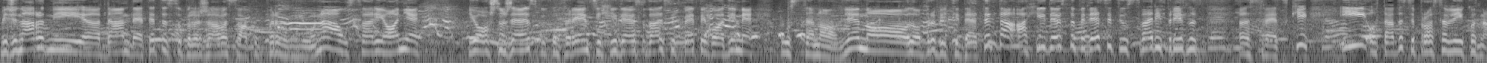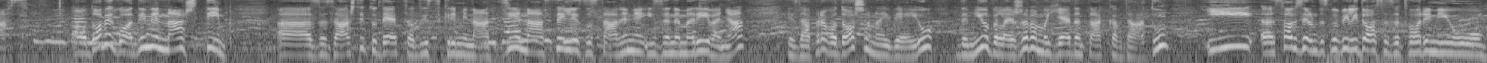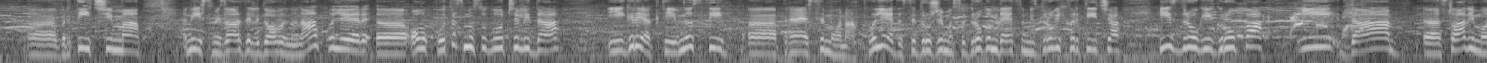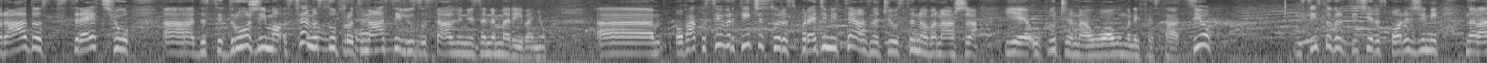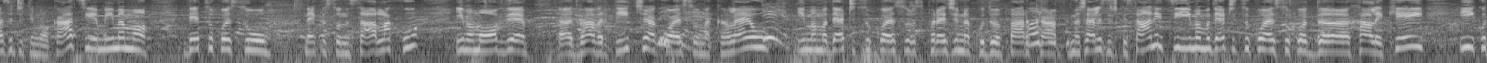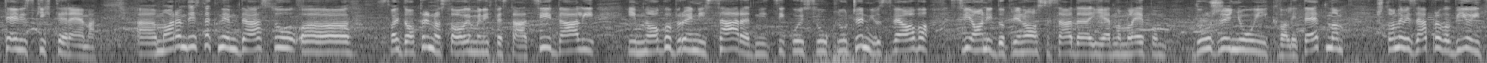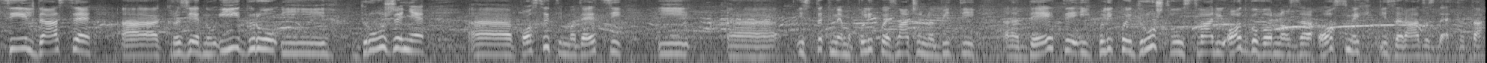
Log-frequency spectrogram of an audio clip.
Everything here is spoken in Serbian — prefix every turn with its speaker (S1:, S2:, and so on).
S1: Međunarodni dan deteta se obeležava svakog 1. juna, a u stvari on je još na ženevskoj konferenciji 1925. godine ustanovljen o dobrobiti deteta, a 1950. je u stvari priznat svetski i od tada se proslavlja i kod nas. Od ove godine naš tim za zaštitu deca od diskriminacije, nasilje, zostavljanja i zanemarivanja je zapravo došao na ideju da mi obeležavamo jedan takav datum i s obzirom da smo bili dosta zatvoreni u vrtićima, nismo izlazili dovoljno napolje, ovog puta smo se odlučili da igre i aktivnosti prenesemo napolje, da se družimo sa drugom decom iz drugih vrtića, iz drugih grupa i da slavimo radost, sreću, da se družimo, sve nasuprot nasilju, zostavljanju i zanemarivanju. Ovako, svi vrtići su raspoređeni, cela znači ustanova naša je uključena u ovu manifestaciju. I svi su vrtići raspoređeni na različitim lokacijama. Imamo decu koje su, neka su na Sarlahu, imamo ovde dva vrtića koje su na Kaleu, imamo dečicu koje su raspoređena kod parka na železničkoj stanici, imamo dečicu koje su kod Hale Kej i kod teniskih terena. Moram da istaknem da su svoj doprinos ovoj manifestaciji dali i mnogobrojni saradnici koji su uključeni u sve ovo. Svi oni doprinose sada jednom lepom druženju i kvalitetnom, što nam je zapravo bio i cilj da se kroz jednu igru i druženje posvetimo deci i istaknemo koliko je značajno biti dete i koliko je društvo u stvari odgovorno za osmeh i za radost deteta.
